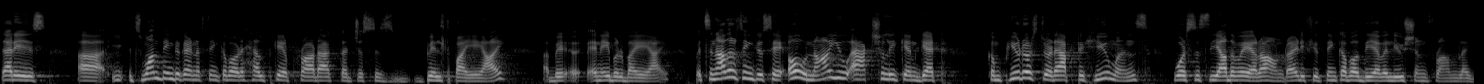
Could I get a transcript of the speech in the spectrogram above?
That is, uh, it's one thing to kind of think about a healthcare product that just is built by AI, uh, enabled by AI. But it's another thing to say, oh, now you actually can get computers to adapt to humans versus the other way around, right? If you think about the evolution from like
